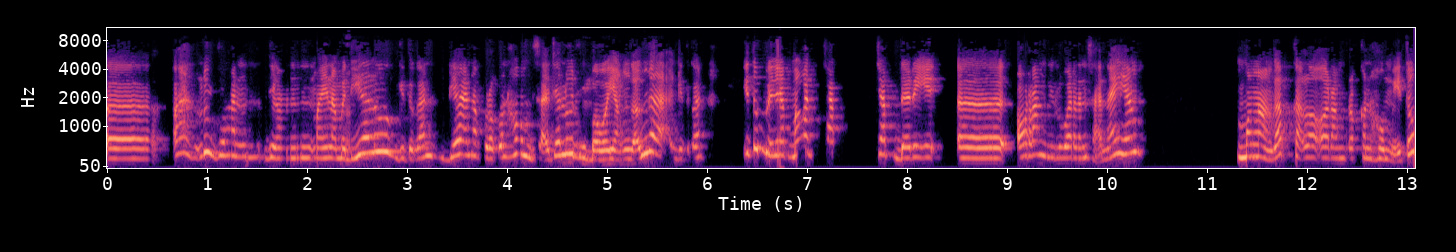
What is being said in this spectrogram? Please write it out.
uh, ah lu jangan jangan main sama dia lu gitu kan dia anak broken home bisa aja lu dibawa yang enggak enggak gitu kan itu banyak banget cap cap dari uh, orang di luar sana yang menganggap kalau orang broken home itu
